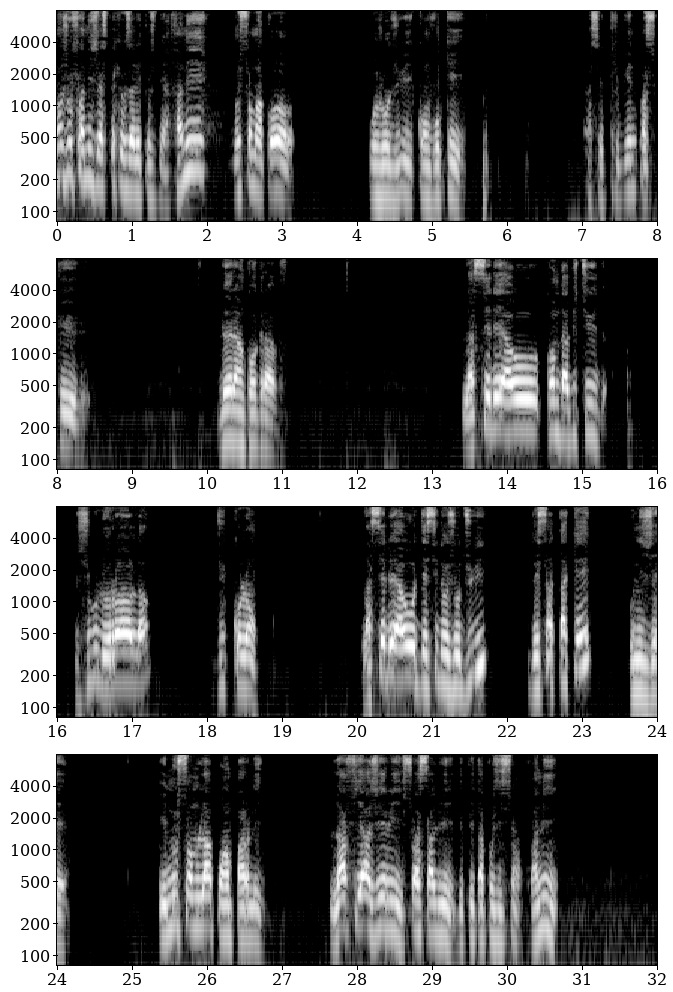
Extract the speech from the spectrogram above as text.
Bonjour famille, j'espère que vous allez tous bien. Famille, nous sommes encore aujourd'hui convoqués à cette tribune parce que l'heure est encore grave. La CDAO, comme d'habitude, joue le rôle du colon. La CDAO décide aujourd'hui de s'attaquer au Niger. Et nous sommes là pour en parler. Lafia Géry, sois salué depuis ta position. Famille,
